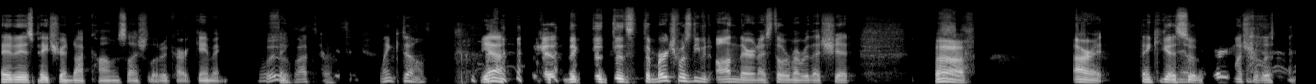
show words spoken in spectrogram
It is patreon.com slash loaded cart gaming. That's link dump. Yeah. the, the, the, the merch wasn't even on there, and I still remember that shit. Ugh. All right. Thank you guys so very much for listening.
